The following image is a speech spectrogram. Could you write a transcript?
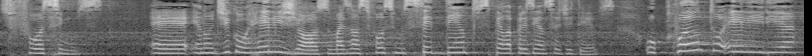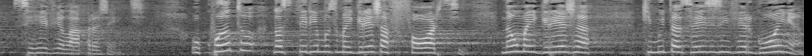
fôssemos, é, eu não digo religiosos, mas nós fôssemos sedentos pela presença de Deus. O quanto ele iria se revelar para a gente. O quanto nós teríamos uma igreja forte, não uma igreja que muitas vezes envergonha.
